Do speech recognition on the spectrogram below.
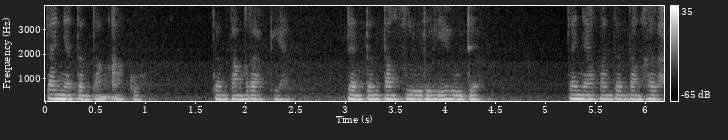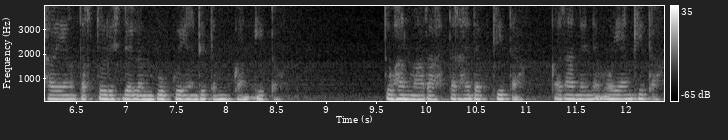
Tanya tentang aku, tentang rakyat, dan tentang seluruh Yehuda. Tanyakan tentang hal-hal yang tertulis dalam buku yang ditemukan itu. Tuhan marah terhadap kita karena nenek moyang kita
